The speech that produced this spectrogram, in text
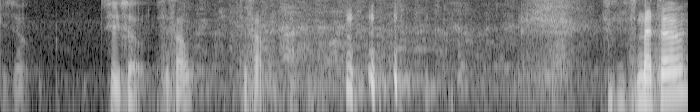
C'est ça. C'est ça. C'est ça? C'est ça. ce matin,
